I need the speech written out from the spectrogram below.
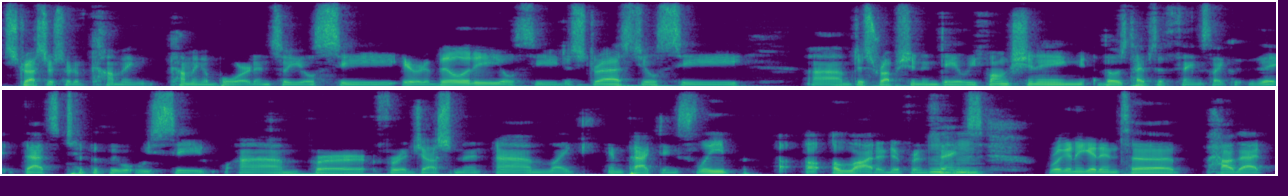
stressor sort of coming coming aboard, and so you'll see irritability, you'll see distress, you'll see um, disruption in daily functioning, those types of things. Like that, that's typically what we see um, for for adjustment, um, like impacting sleep, a, a lot of different things. We're going to get into how that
